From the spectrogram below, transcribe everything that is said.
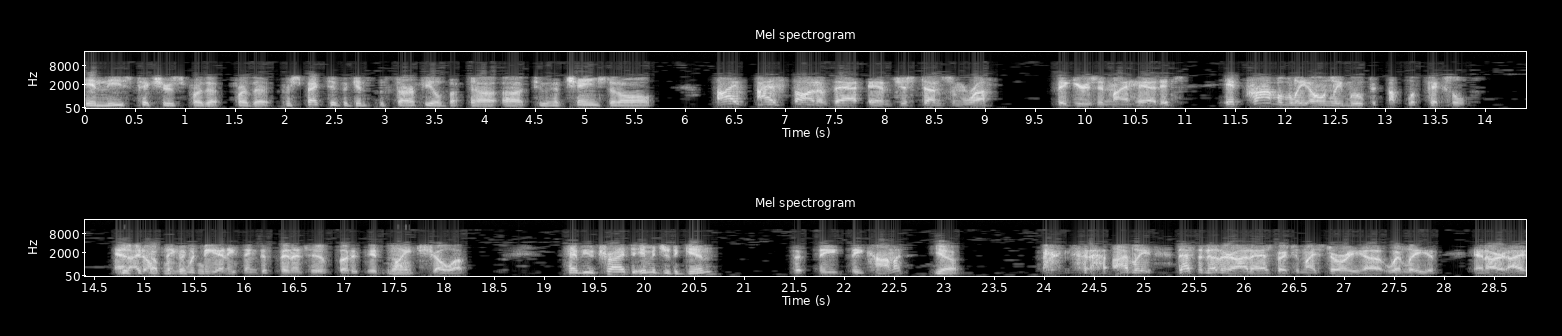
in these pictures for the for the perspective against the star field uh, uh, to have changed at all? I've I've thought of that and just done some rough figures in my head. It's it probably only moved a couple of pixels, and Just I don't think it would be anything definitive, but it, it No. might show up. Have you tried to image it again? The the, the comet. Yeah. Oddly, that's another odd aspect of my story, uh, Whitley and, and Art. I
